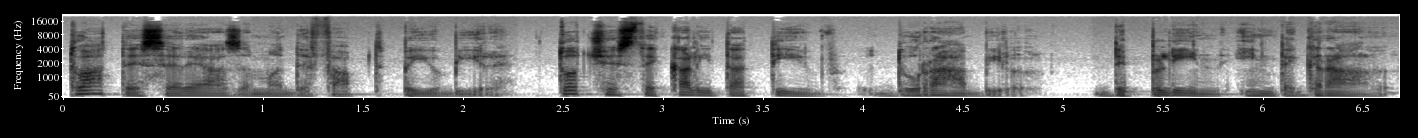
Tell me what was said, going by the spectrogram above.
Toate se rează-mă de fapt pe iubire. Tot ce este calitativ, durabil, deplin, integral,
